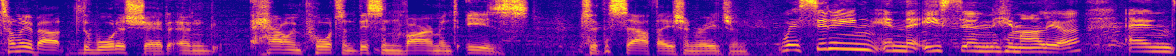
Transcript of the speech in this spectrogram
Tell me about the watershed and how important this environment is to the South Asian region. We're sitting in the eastern Himalaya and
